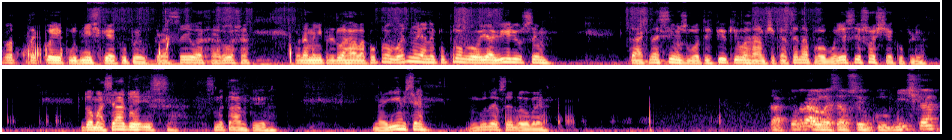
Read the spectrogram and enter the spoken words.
От такої клубнички я купив. Красива, хороша. Вона мені предлагала попробувати. Ну я не попробував, я вірю всім. Так, на 7 злотих, пів кілограмчика, це на пробу. Якщо що, ще куплю. Дома сяду із сметанкою. Наїмся. Буде все добре. Так, понравилася всім клубничка.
